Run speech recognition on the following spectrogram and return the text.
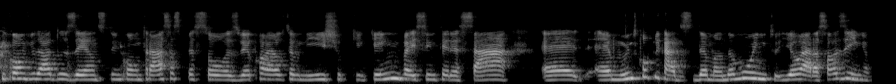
Tu convidar 200, tu encontrar essas pessoas, ver qual é o teu nicho, que quem vai se interessar, é, é muito complicado, isso demanda muito. E eu era sozinha.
